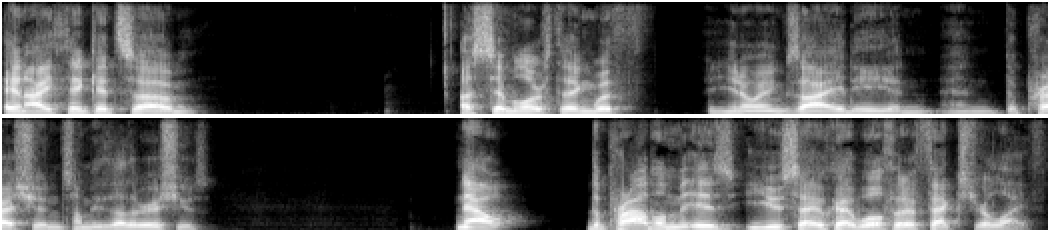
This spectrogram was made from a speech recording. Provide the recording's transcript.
And I think it's um, a similar thing with you know anxiety and, and depression, some of these other issues. Now, the problem is you say, okay, well, if it affects your life,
